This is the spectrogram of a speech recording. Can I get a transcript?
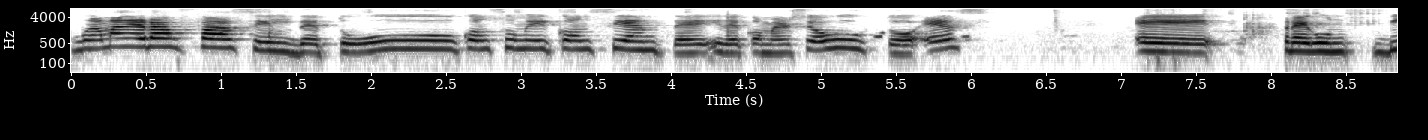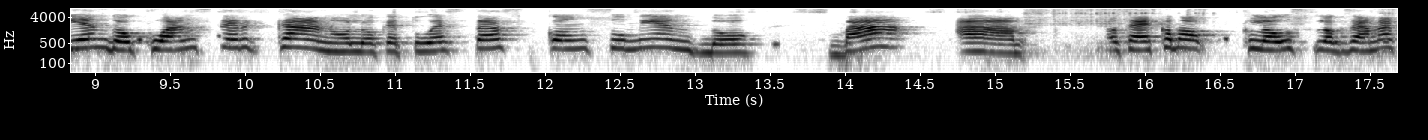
una manera fácil de tú consumir consciente y de comercio justo es eh, viendo cuán cercano lo que tú estás consumiendo va a, o sea, es como close, lo que se llama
